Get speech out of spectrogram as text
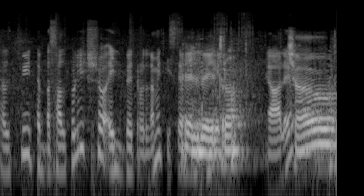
calcite, il basalto liscio e il vetro dell'ametista. e il vetro. Ciao!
